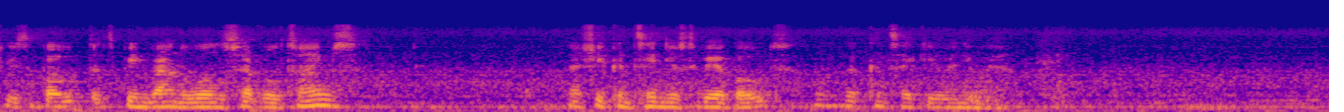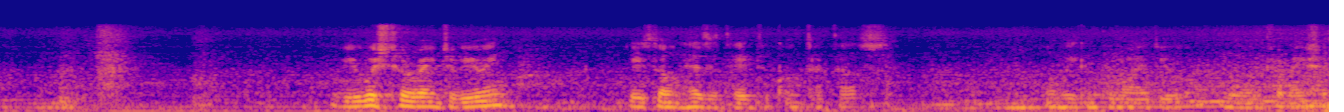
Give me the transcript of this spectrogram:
She's a boat that's been around the world several times and she continues to be a boat that can take you anywhere. If you wish to arrange a viewing, please don't hesitate to contact us and we can provide you more information.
